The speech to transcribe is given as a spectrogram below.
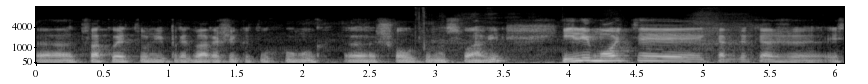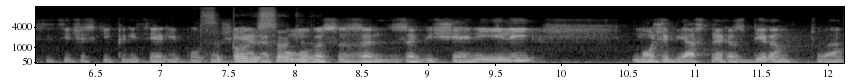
а, това, което ни предлагаше като хумор а, шоуто на Слави. Или моите, как да кажа, естетически критерии по отношение на хумора са завишени, или може би аз не разбирам това.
